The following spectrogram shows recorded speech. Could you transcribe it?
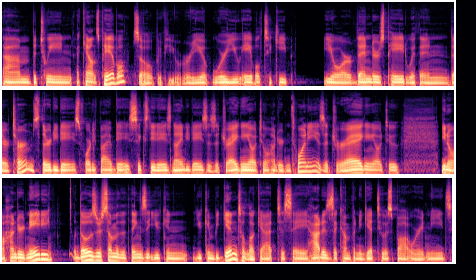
um, between accounts payable. So if you were you were you able to keep your vendors paid within their terms 30 days 45 days 60 days 90 days? Is it dragging out to 120 is it dragging out to you know 180 those are some of the things that you can you can begin to look at to say how does the company get to a spot where it needs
